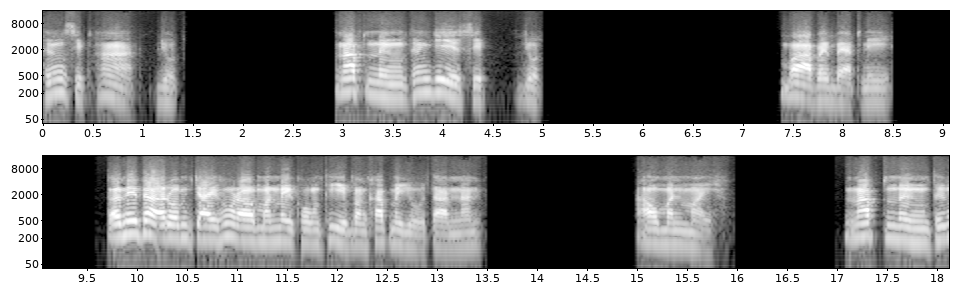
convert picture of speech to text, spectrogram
ถึงสิบห้าหยุด นับหนึ่งถึงยี่สิบหยุด ว่าไปแบบนี้ ตอนนี้ถ้าอารมณ์ใจของเรามันไม่คงที่บังคับไม่อยู่ตามนั้น เอามันใหม่ นับหนึ่งถึง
